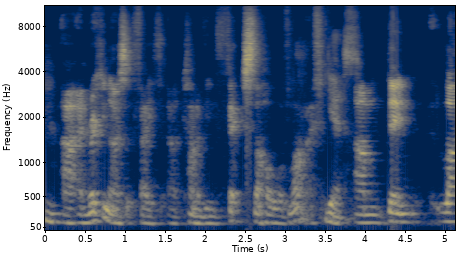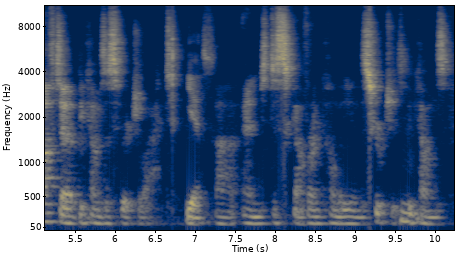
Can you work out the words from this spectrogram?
Mm. uh, and recognize that faith uh, kind of infects the whole of life, Yes. um, then laughter becomes a spiritual act, yes. uh, and discovering comedy in the scriptures Mm. becomes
